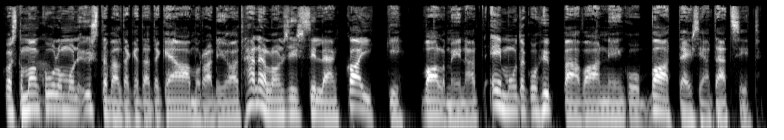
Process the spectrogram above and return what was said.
koska mä oon kuullut mun ystävältä, ketä tekee aamuradioa, että hänellä on siis silleen kaikki valmiina. Että ei muuta kuin hyppää vaan niin kuin vaatteisia, that's it.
